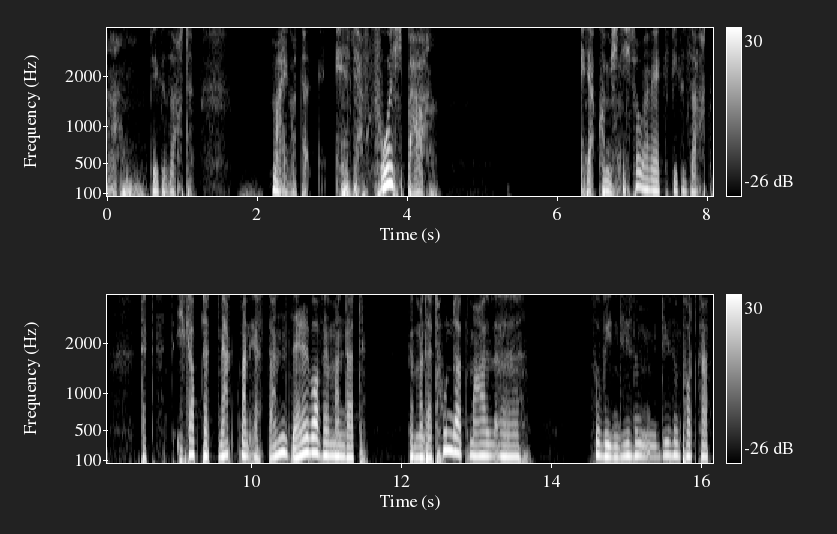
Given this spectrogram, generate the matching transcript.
Ja, wie gesagt, mein Gott, das ist ja furchtbar. Ey, da komme ich nicht drüber weg, wie gesagt. Das, ich glaube, das merkt man erst dann selber, wenn man das, wenn man das hundertmal äh, so wie in diesem, diesem Podcast.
